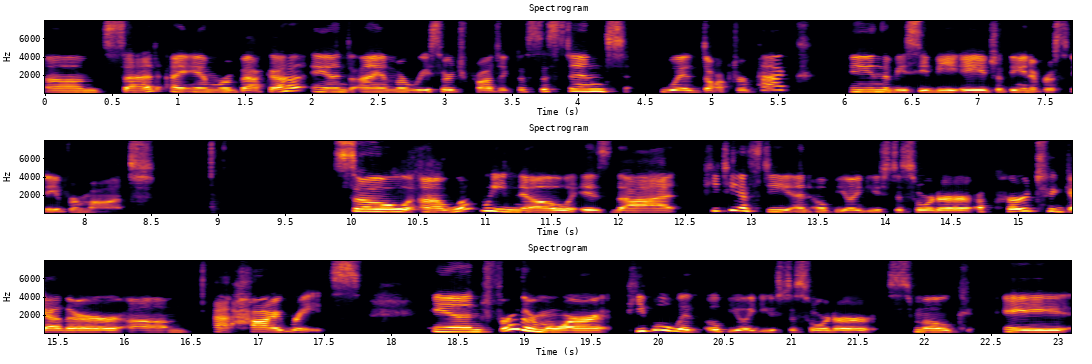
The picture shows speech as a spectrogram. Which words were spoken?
um, said, I am Rebecca and I am a research project assistant with Dr. Peck in the VCBH at the University of Vermont. So uh, what we know is that PTSD and opioid use disorder occur together um, at high rates. And furthermore, people with opioid use disorder smoke a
